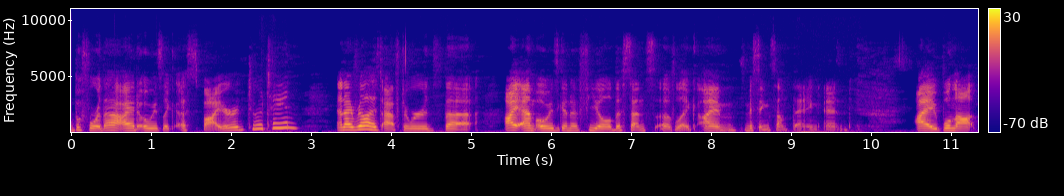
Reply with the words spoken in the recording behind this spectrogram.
before that I had always like aspired to attain and I realized afterwards that I am always gonna feel the sense of like I'm missing something and I will not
